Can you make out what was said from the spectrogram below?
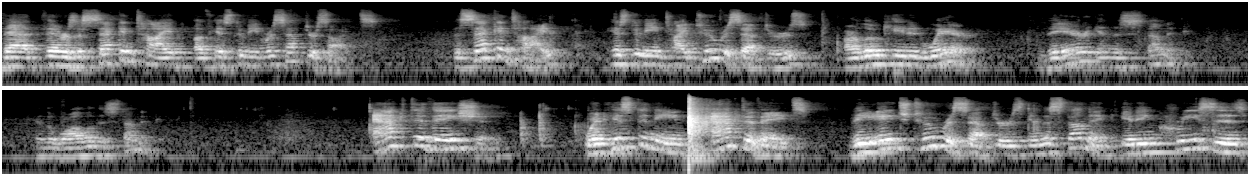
that there's a second type of histamine receptor sites. The second type histamine type 2 receptors are located where? There in the stomach, in the wall of the stomach. Activation, when histamine activates the H2 receptors in the stomach, it increases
